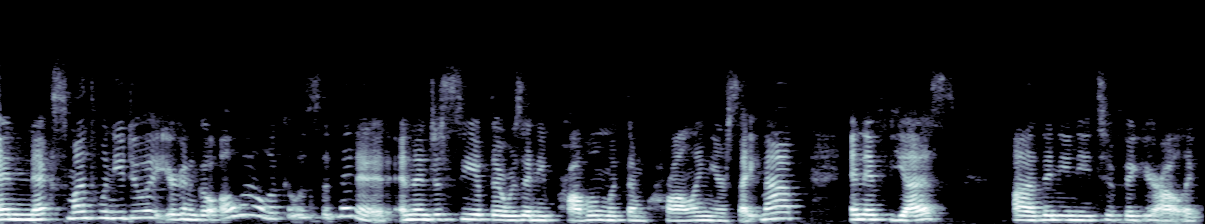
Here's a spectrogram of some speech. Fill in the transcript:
And next month when you do it, you're going to go, oh, wow, look, it was submitted. And then just see if there was any problem with them crawling your sitemap. And if yes, uh, then you need to figure out like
